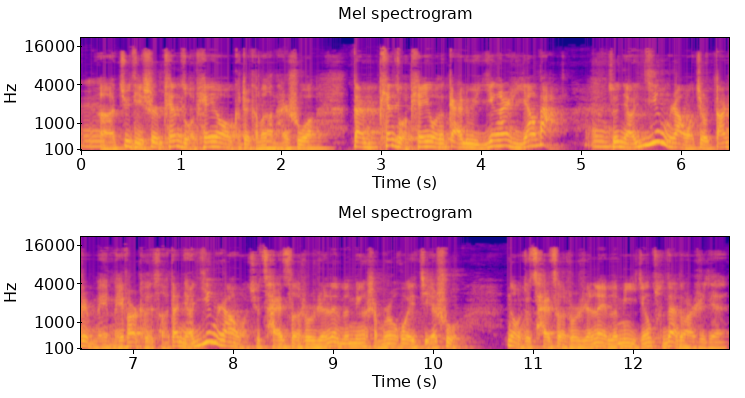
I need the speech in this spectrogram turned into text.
嗯。啊，具体是偏左偏右，这可能很难说，但偏左偏右的概率应该是一样大，嗯，所以你要硬让我，就是当然这没没法推测，但你要硬让我去猜测说人类文明什么时候会结束，那我就猜测说人类文明已经存在多长时间。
